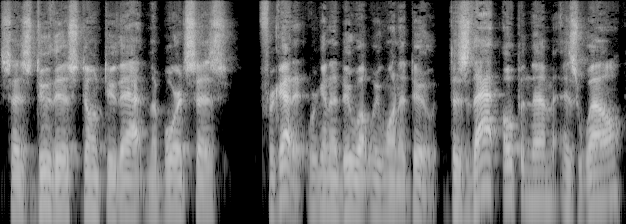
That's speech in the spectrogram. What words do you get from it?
says, do this, don't do that. And the board says, forget it, we're going to do what we want to do. Does that open them as well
